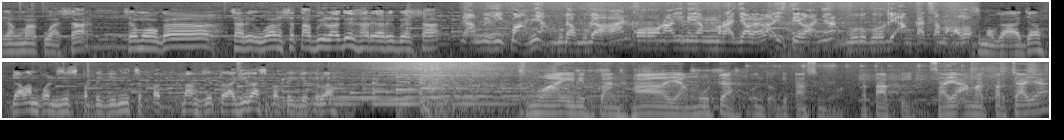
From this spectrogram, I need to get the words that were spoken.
yang maha kuasa. Semoga cari uang stabil lagi hari-hari biasa. Diambil hikmahnya, mudah-mudahan corona ini yang merajalela istilahnya, buru-buru diangkat sama Allah. Semoga aja dalam kondisi seperti gini cepat bangkit lagi lah seperti gitulah. Semua ini bukan hal yang mudah untuk kita semua. Tetapi saya amat percaya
